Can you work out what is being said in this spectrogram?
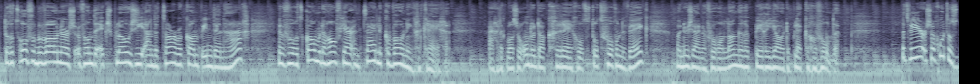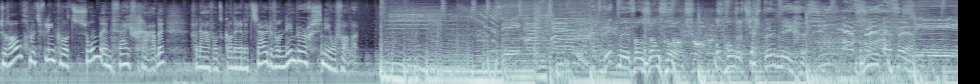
De getroffen bewoners van de explosie aan de tarwekamp in Den Haag... hebben voor het komende half jaar een tijdelijke woning gekregen. Eigenlijk was er onderdak geregeld tot volgende week... maar nu zijn er voor een langere periode plekken gevonden. Het weer zo goed als droog met flink wat zon en 5 graden. Vanavond kan er in het zuiden van Limburg sneeuw vallen. Het ritme van Zandvoort, op 106.9. ZFM.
